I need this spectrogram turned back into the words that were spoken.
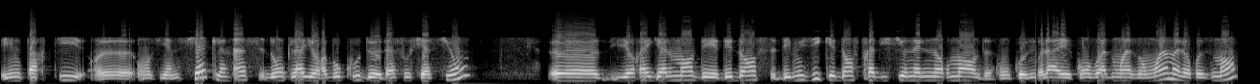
et une partie euh, 11e siècle. Donc là, il y aura beaucoup d'associations. Euh, il y aura également des, des, danses, des musiques et danses traditionnelles normandes qu'on connaît, voilà, et qu'on voit de moins en moins malheureusement.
